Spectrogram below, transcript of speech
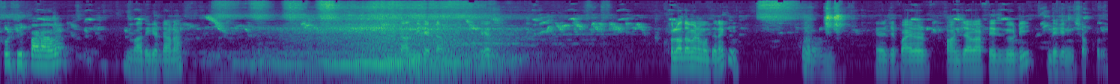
ফুল ফিট পায়রা হবে। বাঁদিকের ডানা। ডান দিকের ডানা ঠিক আছে? খোলা দামের মধ্যে নাকি? এই যে পায়রার পাঞ্জা বা ফেস বিউটি দেখে নিন সব করুন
